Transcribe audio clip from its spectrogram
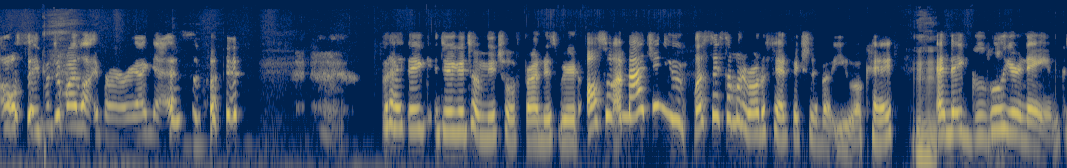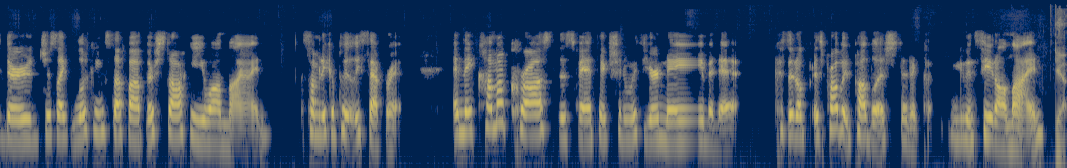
I'll save it to my library, I guess. but I think doing it to a mutual friend is weird. Also, imagine you. Let's say someone wrote a fan fiction about you, okay, Mhm. and they Google your name. They're just like looking stuff up. They're stalking you online. Somebody completely separate, and they come across this fan fiction with your name in it because it'll it's probably published and it, you can see it online. Yeah.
